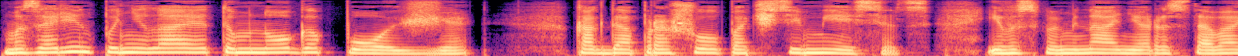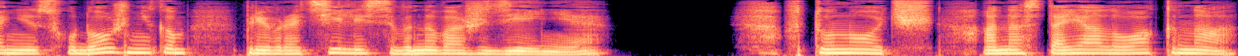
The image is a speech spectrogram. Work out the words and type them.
Мазарин поняла это много позже, когда прошел почти месяц, и воспоминания о расставании с художником превратились в наваждение. В ту ночь она стояла у окна,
